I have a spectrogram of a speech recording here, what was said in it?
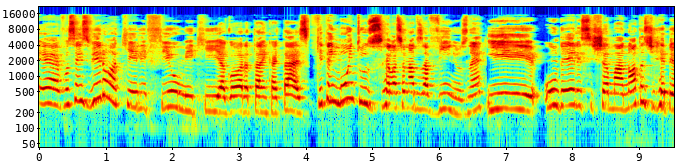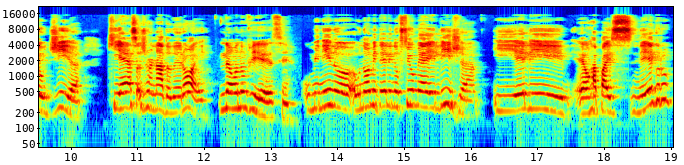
É, vocês viram aquele filme que agora tá em cartaz? Que tem muitos relacionados a vinhos, né? E um deles se chama Notas de Rebeldia, que é essa jornada do herói. Não, eu não vi esse. O menino, o nome dele no filme é Elijah, e ele é um rapaz negro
